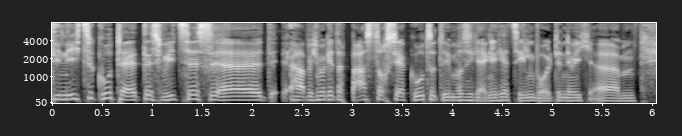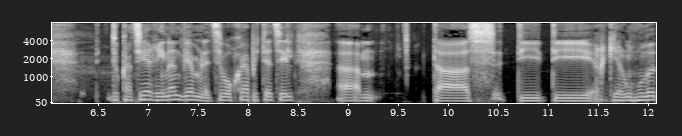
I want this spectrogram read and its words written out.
die nicht so Gutheit des Witzes, äh, habe ich mir gedacht, passt doch sehr gut zu dem, was ich eigentlich erzählen wollte, nämlich, ähm, du kannst dich erinnern, wir haben letzte Woche, habe ich dir erzählt, ähm, dass die, die Regierung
